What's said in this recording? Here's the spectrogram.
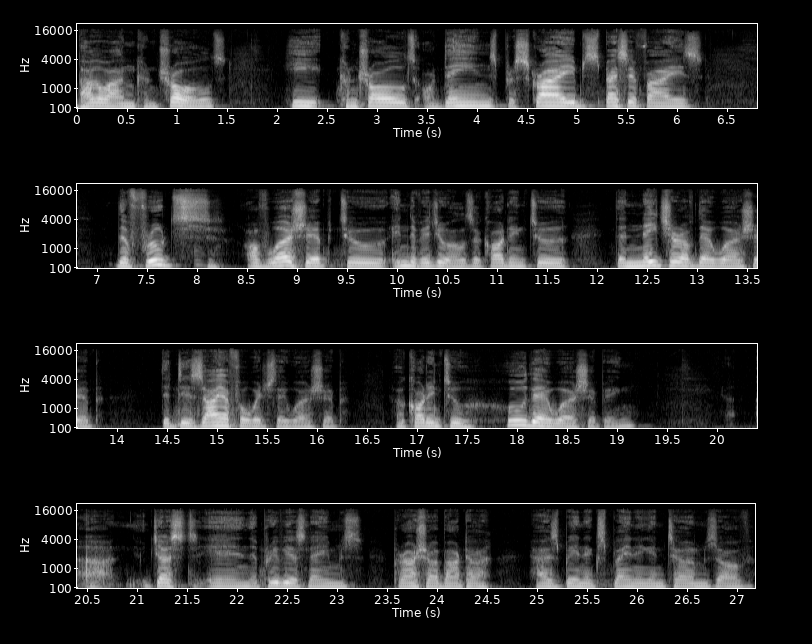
Bhagavan controls he controls, ordains, prescribes, specifies the fruits of worship to individuals according to the nature of their worship, the desire for which they worship, according to who they're worshipping. Uh, just in the previous names, Parashara Bhatta has been explaining in terms of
